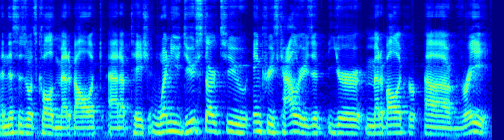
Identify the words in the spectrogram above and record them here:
And this is what's called metabolic adaptation. When you do start to increase calories, if your metabolic uh, rate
